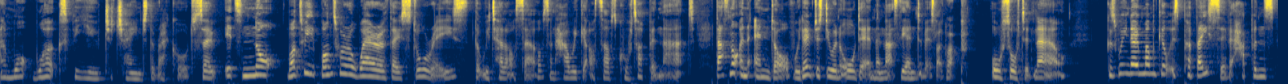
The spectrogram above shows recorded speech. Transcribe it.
and what works for you to change the record. So it's not once we once we're aware of those stories that we tell ourselves and how we get ourselves caught up in that, that's not an end of. We don't just do an audit and then that's the end of it. It's like right, all sorted now. Because we know mum guilt is pervasive. It happens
